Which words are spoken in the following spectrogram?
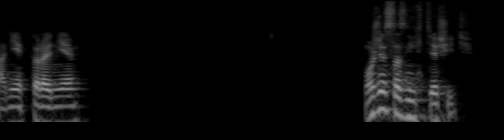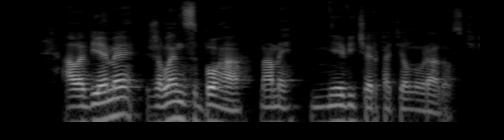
a niektoré nie. Môžem sa z nich tešiť, ale vieme, že len z Boha máme nevyčerpateľnú radosť.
